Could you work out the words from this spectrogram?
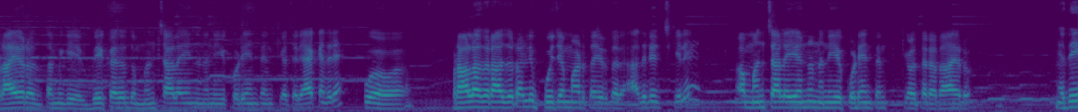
ರಾಯರು ತಮಗೆ ಬೇಕಾದದ್ದು ಮಂಚಾಲಯನ್ನು ನನಗೆ ಕೊಡಿ ಅಂತ ಕೇಳ್ತಾರೆ. ಯಾಕಂದರೆ ಪ್ರಹ್ಲಾದ ರಾಜರು ಅಲ್ಲಿ ಪೂಜೆ ಮಾಡ್ತಾ ಇರ್ತಾರೆ. ಅದ್ರ ಹೆಚ್ಚಿಗೆ ಆ ಮಂಚಾಲಯನ್ನು ನನಗೆ ಕೊಡಿ ಅಂತ ಕೇಳ್ತಾರೆ ರಾಯರು. ಅದೇ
